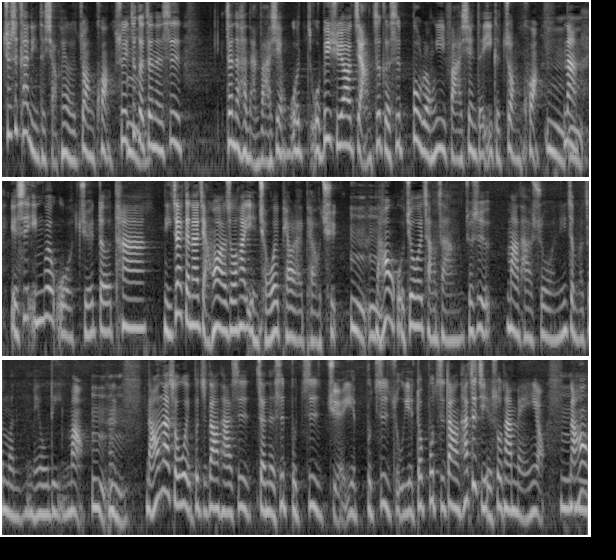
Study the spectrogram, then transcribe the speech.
就是看你的小朋友的状况。所以这个真的是。真的很难发现，我我必须要讲，这个是不容易发现的一个状况。嗯，那也是因为我觉得他，你在跟他讲话的时候，他眼球会飘来飘去。嗯嗯，然后我就会常常就是骂他说：“你怎么这么没有礼貌？”嗯嗯，然后那时候我也不知道他是真的是不自觉，也不自主，也都不知道他自己也说他没有。然后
